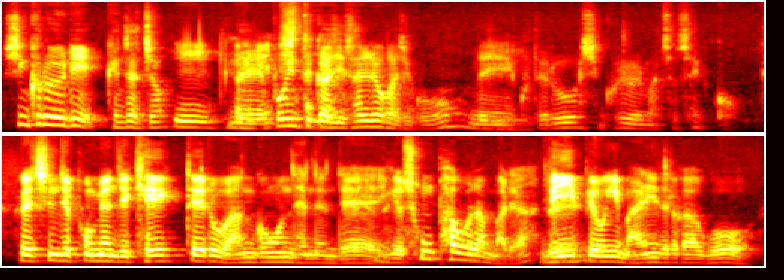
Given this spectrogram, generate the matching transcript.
싱크로율이 괜찮죠? 음, 네, 포인트까지 살려가지고 네, 음. 그대로 싱크로율 맞춰서 했고. 그래서 이제 보면 이제 계획대로 완공은 됐는데 네. 이게 송파구란 말이야. 네. 매입 비용이 많이 들어가고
